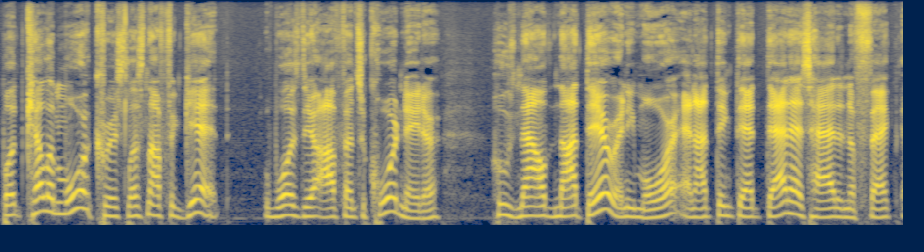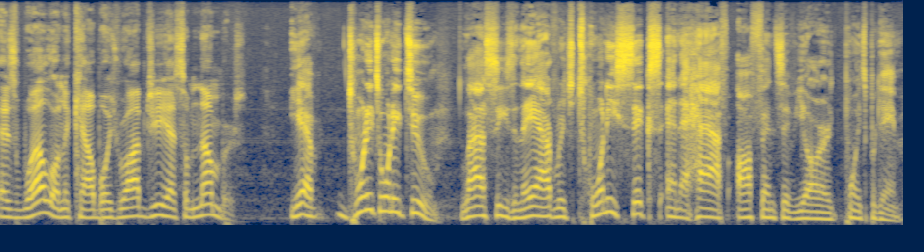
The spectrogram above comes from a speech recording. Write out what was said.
But Kellen Moore, Chris, let's not forget, was their offensive coordinator, who's now not there anymore, and I think that that has had an effect as well on the Cowboys. Rob G has some numbers. Yeah, 2022, last season, they averaged 26 and a half offensive yard points per game.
